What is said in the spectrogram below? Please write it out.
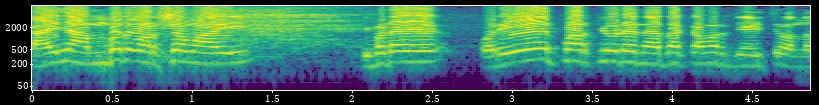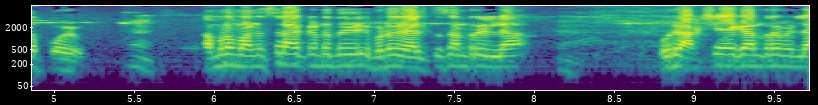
കഴിഞ്ഞ അമ്പത് വർഷമായി ഇവിടെ ഒരേ പാർട്ടിയുടെ നേതാക്കന്മാർ ജയിച്ചു വന്നപ്പോഴും. നമ്മൾ മനസ്സിലാക്കേണ്ടത് ഇവിടെ ഒരു ഹെൽത്ത് സെന്റർ ഇല്ല ഒരു അക്ഷയ കേന്ദ്രമില്ല.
